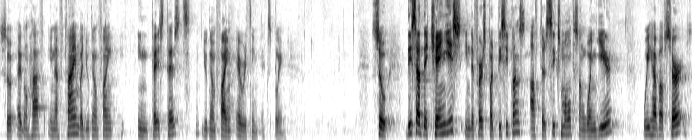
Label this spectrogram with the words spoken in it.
So I don't have enough time, but you can find in taste tests, you can find everything explained. So these are the changes in the first participants after six months and one year. We have observed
